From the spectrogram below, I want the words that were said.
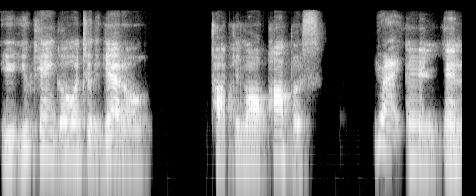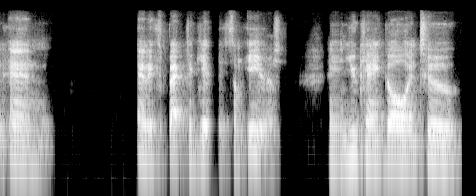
you, you can't go into the ghetto talking all pompous right, and, and, and, and expect to get some ears. And you can't go into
